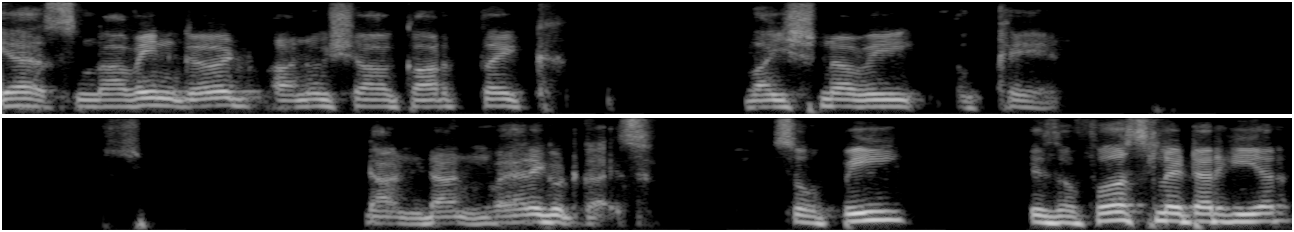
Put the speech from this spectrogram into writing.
Yes, Naveen, good. Anusha, Karthik, Vaishnavi, okay. Done, done. Very good, guys. So P is the first letter here.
